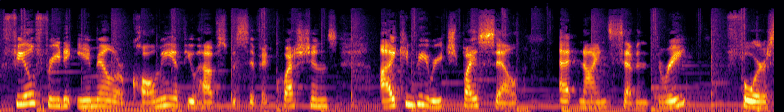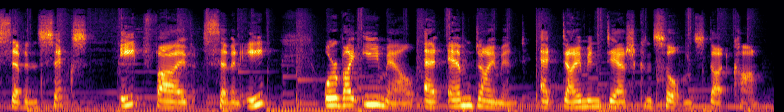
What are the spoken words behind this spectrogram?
Feel free to email or call me if you have specific questions. I can be reached by cell at 973 476 8578 or by email at mdiamond at diamond-consultants.com.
